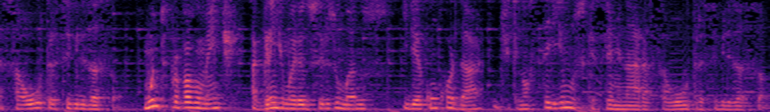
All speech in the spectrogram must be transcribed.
essa outra civilização. Muito provavelmente, a grande maioria dos seres humanos iria concordar de que nós teríamos que exterminar essa outra civilização.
